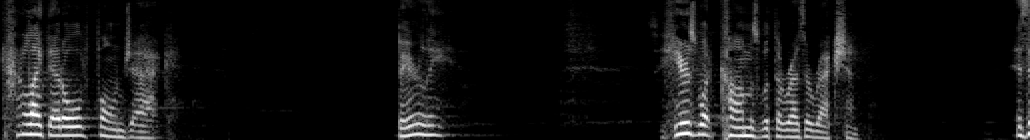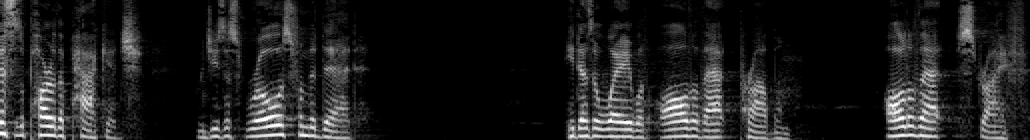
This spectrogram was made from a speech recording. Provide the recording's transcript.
Kind of like that old phone jack. Barely. So here's what comes with the resurrection. Is this is a part of the package. When Jesus rose from the dead, he does away with all of that problem, all of that strife,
